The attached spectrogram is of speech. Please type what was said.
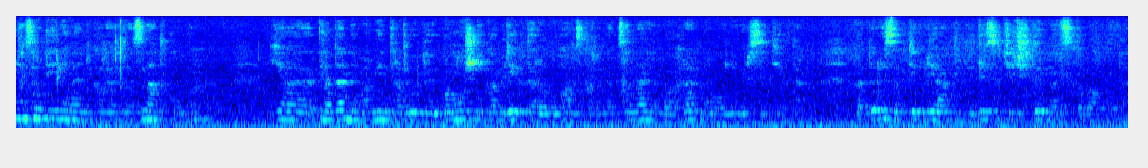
Меня зовут Елена Николаевна Знаткова. Я на данный момент работаю помощником ректора Луганского национального аграрного университета, который с октября 2014 года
